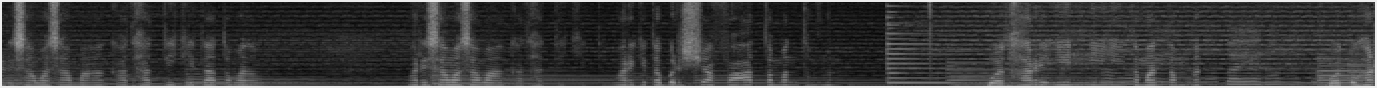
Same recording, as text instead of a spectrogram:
Mari sama-sama angkat hati kita teman-teman. Mari sama-sama angkat hati kita. Mari kita bersyafaat teman-teman. Buat hari ini teman-teman. Buat Tuhan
